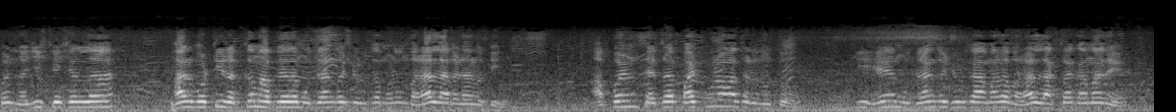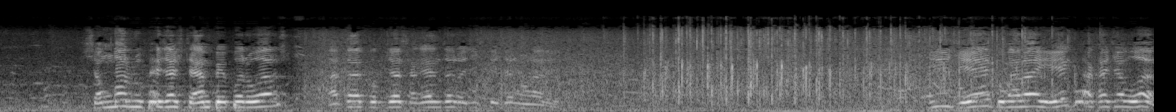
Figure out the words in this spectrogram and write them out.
पण रजिस्ट्रेशनला फार मोठी रक्कम आपल्याला मुद्रांक शुल्क म्हणून भरायला लागणार होती. आपण त्याचा पाठपुरावा करत होतो की हे मुद्रांक शुल्क आम्हाला भरायला लागता कामा नये. शंभर रुपयाच्या स्टॅम्प पेपरवर आता तुमच्या सगळ्यांचं रजिस्ट्रेशन होणार आहे. की जे तुम्हाला एक लाखाच्या वर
